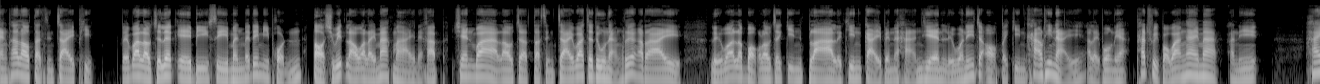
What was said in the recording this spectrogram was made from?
งถ้าเราตัดสินใจผิดแปลว่าเราจะเลือก A B C มันไม่ได้มีผลต่อชีวิตเราอะไรมากมายนะครับ เช่นว่าเราจะตัดสินใจว่าจะดูหนังเรื่องอะไร หรือว่าเราบอกเราจะกินปลาหรือกินไก่เป็นอาหารเย็น หรือวันนี้จะออกไปกินข้าวที่ไหนอะไรพวกนี้แพทริกบอกว่าง่ายมาก อันนี้ให้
